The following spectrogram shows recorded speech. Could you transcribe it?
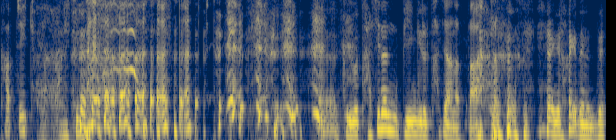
갑자기 조용해집니다. 예, 그리고 다시는 비행기를 타지 않았다. 이야기를 하게 되는데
